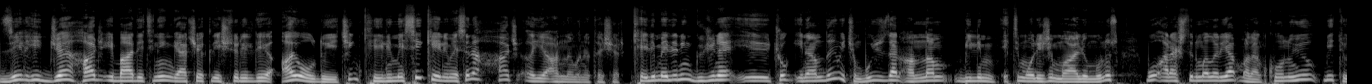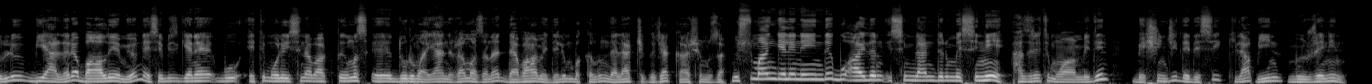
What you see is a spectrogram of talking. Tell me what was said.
Zilhicce hac ibadetinin gerçekleştirildiği ay olduğu için kelimesi kelimesine hac ayı anlamını taşır. Kelimelerin gücüne e, çok inandığım için bu yüzden anlam bilim etimoloji malumunuz bu araştırmaları yapmadan konuyu bir türlü bir yerlere bağlayamıyor. Neyse biz gene bu etimolojisine baktığımız e, duruma yani Ramazan'a devam edelim bakalım neler çıkacak karşımıza. Müslüman geleneğinde bu ayların isimlendirmesini Hazreti Muhammed'in 5. dedesi Kilab bin Mürre'nin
